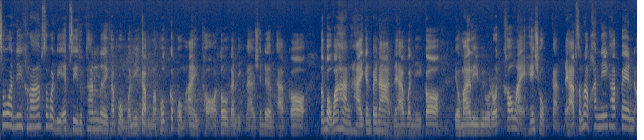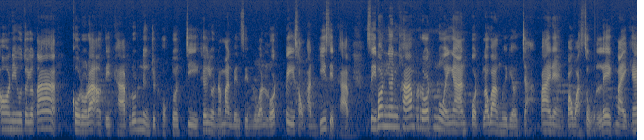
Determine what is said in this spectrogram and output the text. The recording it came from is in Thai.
สวัสดีครับ สวัสดี FC ทุกท่านเลยครับผมวันนี้กลับมาพบกับผมไอทออโต้กันอีกแล้ว เช่นเดิมครับ ก็ต้องบอกว่าห่างหายกันไปนานนะครับ วันนี้ก็เดี๋ยวมารีวิวรถเข้าใหม่ให้ชมกันนะครับสำหรับคันนี้ครับเป็น All New Toyota Corolla Altis ครับรุ่น 1.6 ตัว G เครื่องยนต์น้ำมันเบนซินล้วนรถปี 2020 ครับ สีบอลเงินครับ รถหน่วยงานปลดระหว่างมือเดียวจากป้ายแดงประวัติศูนย์เลขไม่แค่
